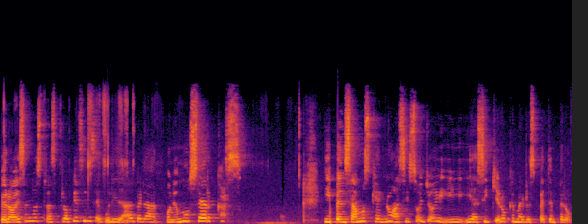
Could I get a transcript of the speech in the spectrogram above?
Pero a veces nuestras propias inseguridades, ¿verdad? Ponemos cercas y pensamos que no, así soy yo y, y, así quiero que me respeten, pero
